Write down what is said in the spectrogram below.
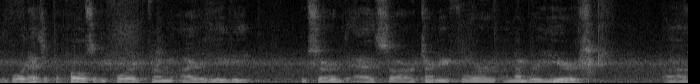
The board has a proposal before it from Ira Levy, who served as our attorney for a number of years. Uh,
